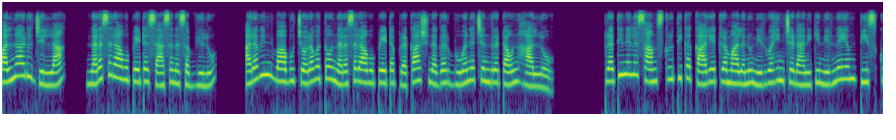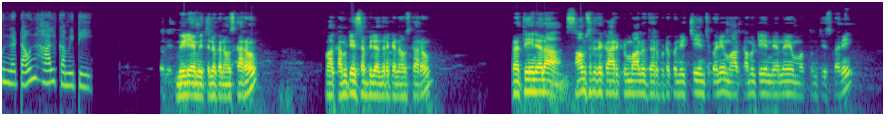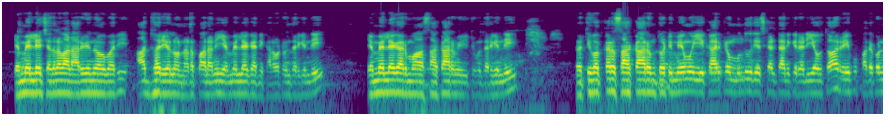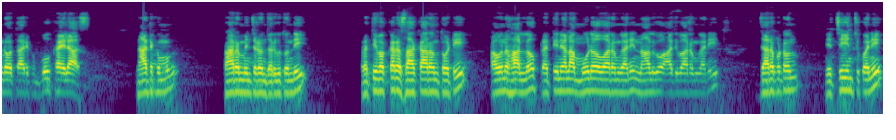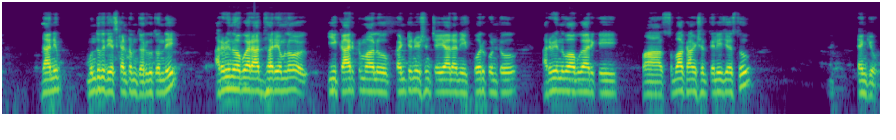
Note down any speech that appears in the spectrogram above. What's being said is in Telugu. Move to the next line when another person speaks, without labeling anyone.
పల్నాడు జిల్లా నరసరావుపేట శాసనసభ్యులు అరవింద్ బాబు చొరవతో నరసరావుపేట ప్రకాష్ నగర్ భువనచంద్ర టౌన్ హాల్లో ప్రతి నెల సాంస్కృతిక కార్యక్రమాలను నిర్వహించడానికి నిర్ణయం తీసుకున్న టౌన్ హాల్ కమిటీ.
మీడియా మిత్రులకు నమస్కారం. మా కమిటీ సభ్యులందరికీ నమస్కారం. ప్రతి నెల సాంస్కృతిక కార్యక్రమాలు జరుపుటకు నిశ్చయించుకొని మా కమిటీ నిర్ణయం మొత్తం తీసుకొని ఎమ్మెల్యే చదలవాడ అరవిందరావు గారి ఆధ్వర్యంలో నడపాలని ఎమ్మెల్యే గారిని కలవటం జరిగింది. ఎమ్మెల్యే గారు మా సహకారం ఇవ్వటం జరిగింది. ప్రతి ఒక్కరి సహకారంతో మేము ఈ కార్యక్రమం ముందుకు తీసుకెళ్ళడానికి రెడీ అవుతా రేపు పదకొండవ తారీఖు భూ కైలాస్ నాటకము ప్రారంభించడం జరుగుతుంది. ప్రతి ఒక్కరి సహకారంతో టౌన్ హాల్లో ప్రతి నెల మూడో వారం కానీ నాలుగో ఆదివారం కానీ జరపటం నిశ్చయించుకొని దాన్ని ముందుకు తీసుకెళ్ళటం జరుగుతుంది. అరవింద్ బాబు గారి ఆధ్వర్యంలో ఈ కార్యక్రమాలు కంటిన్యూషన్ చేయాలని కోరుకుంటూ అరవింద్ బాబు గారికి మా శుభాకాంక్షలు తెలియజేస్తూ థ్యాంక్ యూ.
